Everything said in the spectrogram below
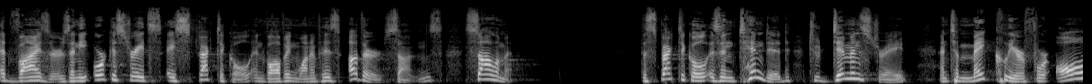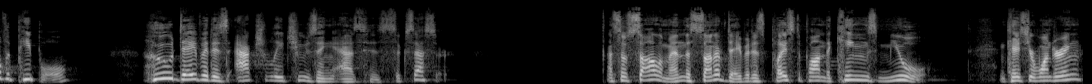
advisors and he orchestrates a spectacle involving one of his other sons, Solomon. The spectacle is intended to demonstrate and to make clear for all the people who David is actually choosing as his successor. And so Solomon, the son of David, is placed upon the king's mule. In case you're wondering,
